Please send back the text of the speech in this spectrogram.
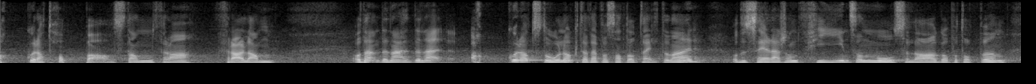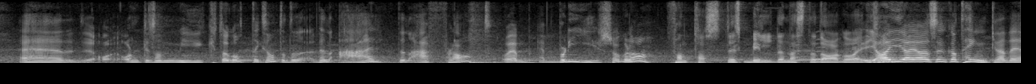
akkurat hoppeavstand fra, fra land. Og den, den, er, den er akkurat stor nok til at jeg får satt opp teltet der. Og du ser det er sånn fint sånn moselag oppå toppen. Eh, ordentlig sånn mykt og godt. ikke sant? Og den, den, er, den er flat. Og jeg, jeg blir så glad. Fantastisk bilde neste dag òg, Ja, ja, ja, så du kan tenke deg det,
